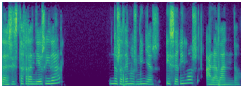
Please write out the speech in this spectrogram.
Tras esta grandiosidad, nos hacemos niños y seguimos alabando.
